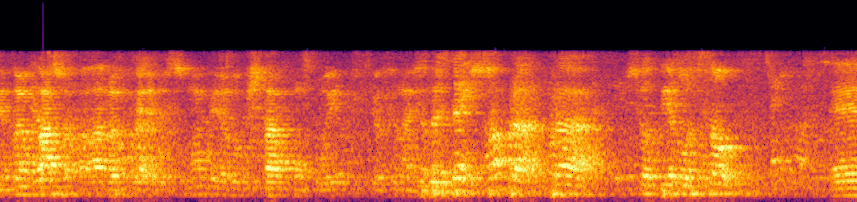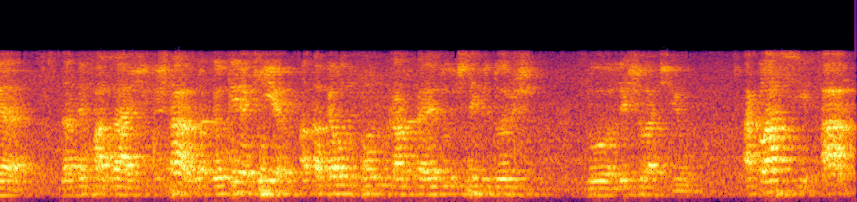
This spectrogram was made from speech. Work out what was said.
Então eu passo a palavra para o vereador Simão e o vereador Gustavo conclui e eu finalizo. Presidente, só para o senhor ter noção é, da defasagem que está, eu tenho aqui a tabela do plano de cargo dos servidores do Legislativo. A classe A,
